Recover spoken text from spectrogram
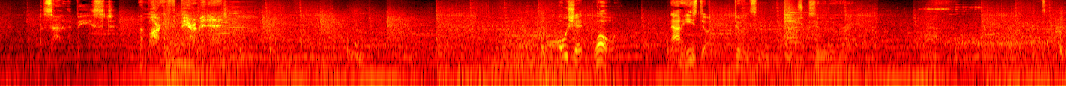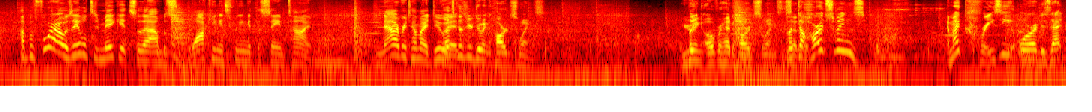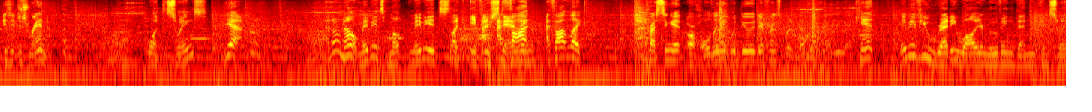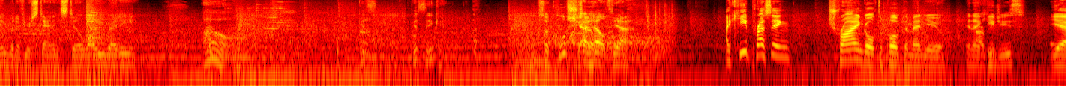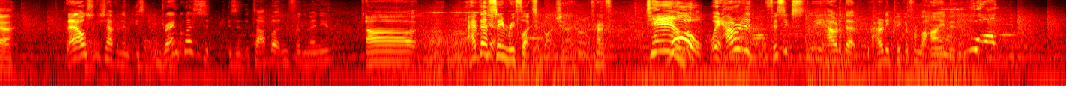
A sign of the beast. The mark of the pyramid head. Oh shit. Whoa. Now he's doing doing some tricksy maneuvering. Uh, before I was able to make it so that I was walking and swinging at the same time. Now every time I do That's it, that's because you're doing hard swings. You're doing overhead hard swings. But the of hard swings. Am I crazy or does that is it just random? What the swings? Yeah. I don't know. Maybe it's mo- maybe it's like if you're I, I standing. thought I thought like pressing it or holding it would do a difference, but it doesn't really. I can't. maybe if you ready while you're moving, then you can swing. But if you're standing still while you ready, Oh. Good, good thinking. So cool watch shadow health. Yeah. I keep pressing triangle to pull up the menu, and I keep RPGs. yeah. That also keeps happening. Is Dragon Quest is it is it the top button for the menu? Uh. I have that same reflex a bunch, and I'm trying to. Damn. Whoa! Wait, how did it physically? How did that? How did he pick it from behind? And Whoa.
